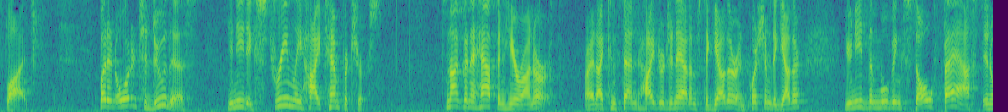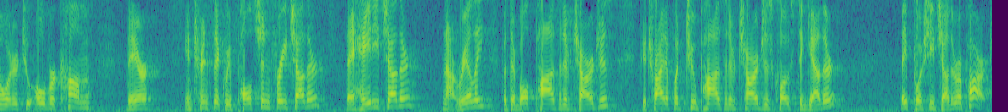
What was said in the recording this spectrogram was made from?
slide. But in order to do this, you need extremely high temperatures. It's not going to happen here on Earth. Right? I can send hydrogen atoms together and push them together. You need them moving so fast in order to overcome their intrinsic repulsion for each other. They hate each other. Not really, but they're both positive charges. If you try to put two positive charges close together, they push each other apart.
